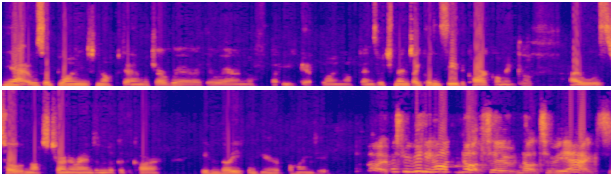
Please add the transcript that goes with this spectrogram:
Yeah, it was a blind knockdown, which are rare. They're rare enough that you get blind knockdowns, which meant I couldn't see the car coming. I was told not to turn around and look at the car, even though you can hear it behind you. Oh, it must be really hard not to not to react.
